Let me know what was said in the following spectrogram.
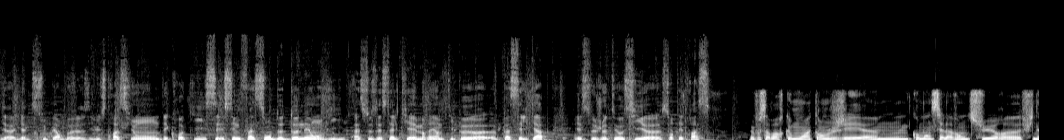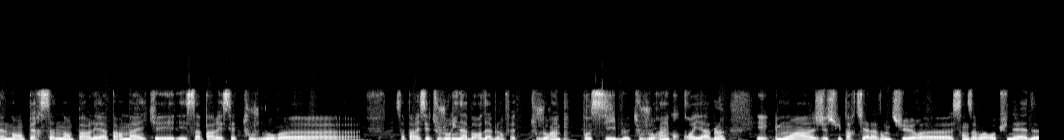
Il y, a, de superbes illustrations, des croquis. C'est une façon de donner envie à ceux et celles qui aimeraient un petit peu passer le cap et se jeter aussi sur tes traces. Il faut savoir que moi, quand j'ai euh, commencé l'aventure, euh, finalement, personne n'en parlait à part Mike et, ça paraissait toujours, euh, ça paraissait toujours inabordable en fait, toujours impossible, toujours incroyable. Et, moi, je suis parti à l'aventure sans avoir aucune aide,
